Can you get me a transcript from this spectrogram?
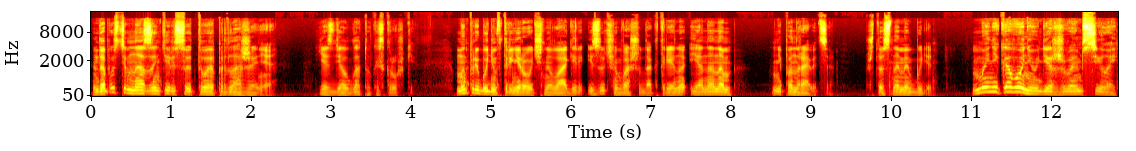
«Допустим, нас заинтересует твое предложение». Я сделал глоток из кружки. Мы прибудем в тренировочный лагерь, изучим вашу доктрину, и она нам не понравится. Что с нами будет? Мы никого не удерживаем силой.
